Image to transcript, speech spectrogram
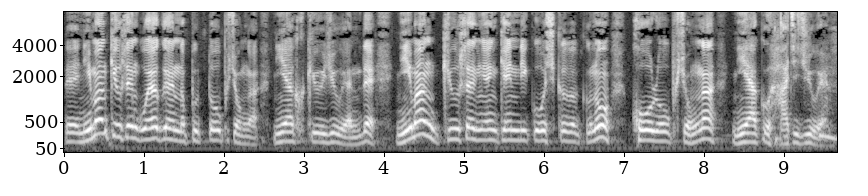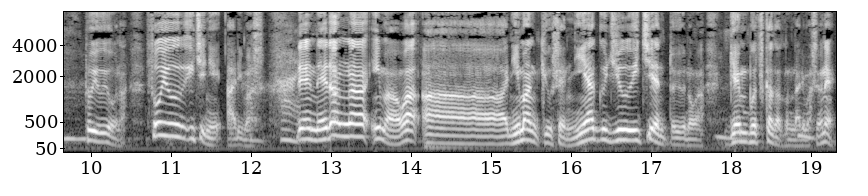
うん、で、29,500円のプットオプションが290円で、29,000円権利行使価格のコールオプションが280円。うんというような、そういう位置にあります。はい、で、値段が今は、あ29,211円というのが現物価格になりますよね。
